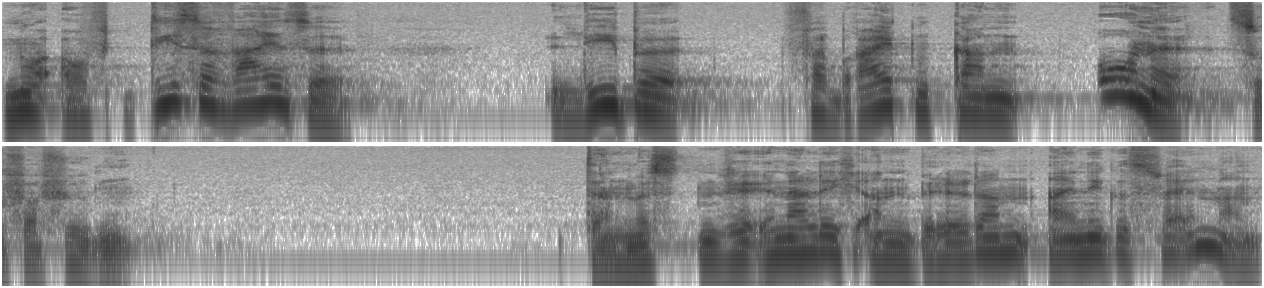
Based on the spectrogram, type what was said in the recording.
nur auf diese Weise Liebe verbreiten kann, ohne zu verfügen, dann müssten wir innerlich an Bildern einiges verändern.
